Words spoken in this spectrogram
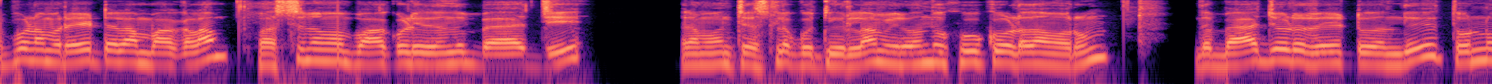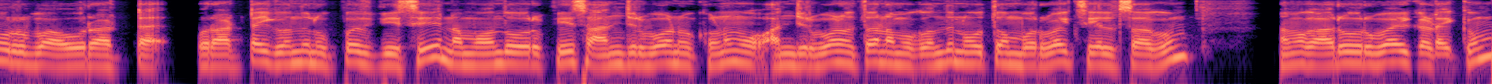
இப்போ நம்ம ரேட் எல்லாம் பார்க்கலாம். ஃபஸ்ட்டு நம்ம பார்க்கக்கூடியது வந்து பேட்ஜு நம்ம வந்து செஸ்ட்டில் குத்திடலாம். இது வந்து ஹூக்கோட தான் வரும். இந்த பேட்ஜோட ரேட் வந்து தொண்ணூறுரூபா ஒரு அட்டை. ஒரு அட்டைக்கு வந்து முப்பது பீஸு நம்ம வந்து ஒரு பீஸ் அஞ்சு ரூபான்னு விற்கணும் அஞ்சு ரூபான்னு விற்றா நமக்கு வந்து நூற்றம்பது ரூபாய்க்கு சேல்ஸ் ஆகும். நமக்கு அறுபது ரூபாய்க்கு கிடைக்கும்.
